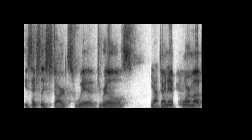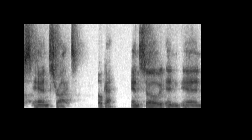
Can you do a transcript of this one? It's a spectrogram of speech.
essentially starts with drills, Yeah. dynamic warm ups, and strides. okay And so, and and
